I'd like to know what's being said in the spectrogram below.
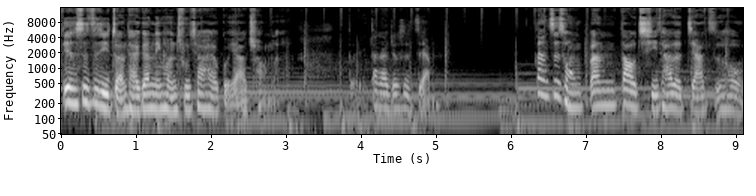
电视自己转台跟灵魂出窍，还有鬼压床了。对，大概就是这样。但自从搬到其他的家之后，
